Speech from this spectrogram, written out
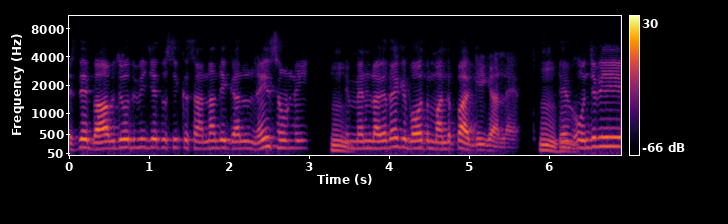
ਇਸ ਦੇ ਬਾਵਜੂਦ ਵੀ ਜੇ ਤੁਸੀਂ ਕਿਸਾਨਾਂ ਦੀ ਗੱਲ ਨਹੀਂ ਸੁਣਨੀ ਤੇ ਮੈਨੂੰ ਲੱਗਦਾ ਹੈ ਕਿ ਬਹੁਤ ਮੰਦਭਾਗੀ ਗੱਲ ਹੂੰ। ਤੇ ਉਂਝ ਵੀ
